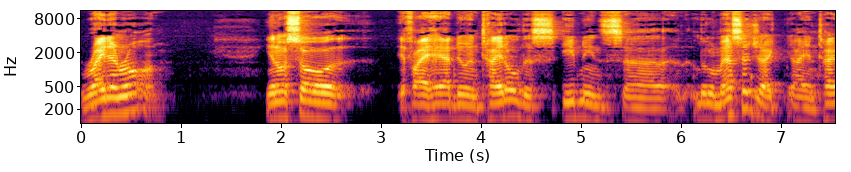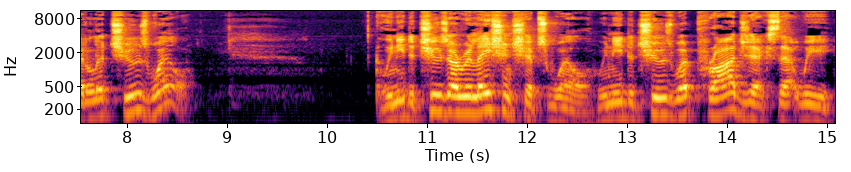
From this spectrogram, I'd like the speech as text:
right and wrong. You know, so if I had to entitle this evening's uh, little message, I, I entitle it Choose Well. We need to choose our relationships well. We need to choose what projects that we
